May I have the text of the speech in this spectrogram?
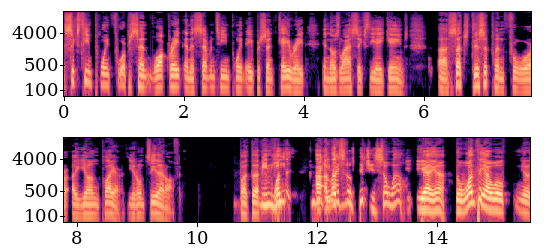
sixteen point four percent walk rate and a seventeen point eight percent K rate in those last sixty eight games. Uh, such discipline for a young player. You don't see that often. But the I mean, one he- thi- He Uh, recognizes those pitches so well. yeah, yeah. The one thing I will, you know,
